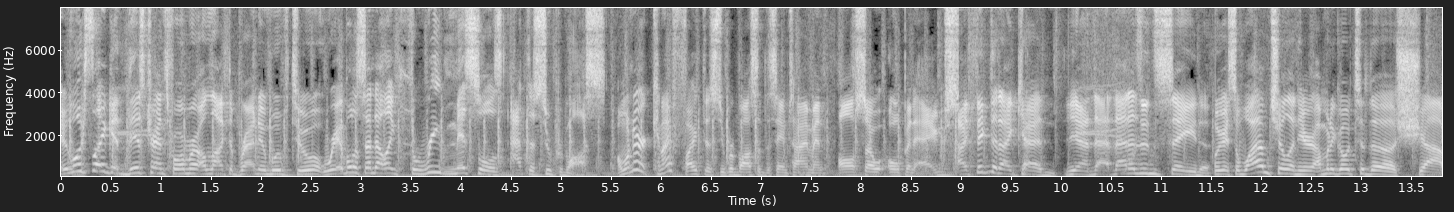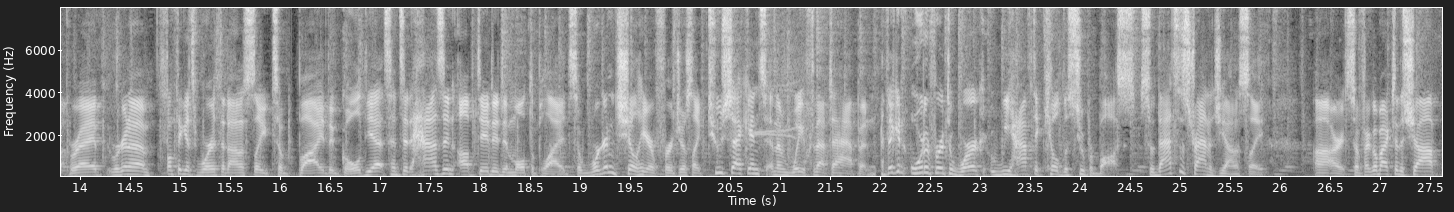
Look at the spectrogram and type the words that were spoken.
It looks like this Transformer unlocked a brand new move too. We're able to send out like three missiles at the Super Boss. I wonder, can I fight the Super Boss at the same time and also open eggs? I think that I can. Yeah, that, that is insane. Okay, so while I'm chilling here, I'm gonna go to the shop, right? We're gonna, I don't think it's worth it, honestly, to buy the gold yet since it hasn't updated and multiplied. So we're gonna chill here for just like two seconds and then wait for that to happen. I think in order for it to work, we have to kill the super boss. So that's the strategy, honestly. Uh, all right, so if I go back to the shop,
